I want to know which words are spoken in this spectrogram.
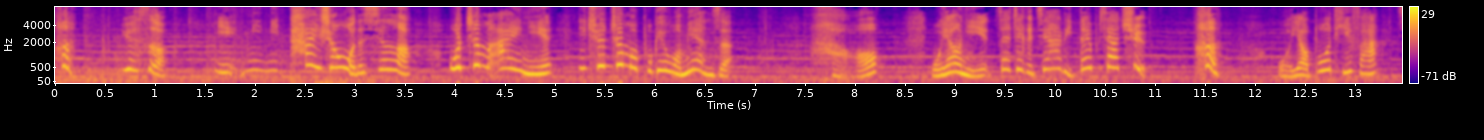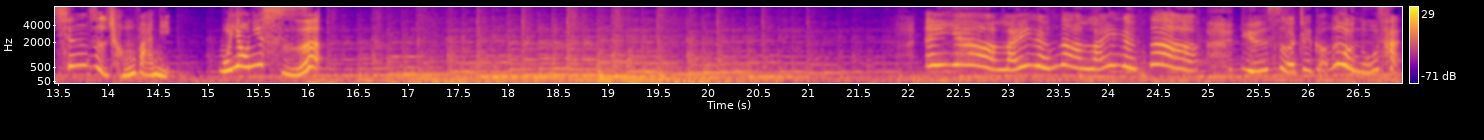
哼约瑟，你你你太伤我的心了！我这么爱你，你却这么不给我面子。好，我要你在这个家里待不下去。哼，我要波提伐亲自惩罚你，我要你死！哎呀，来人呐，来人呐！约瑟这个恶奴才，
